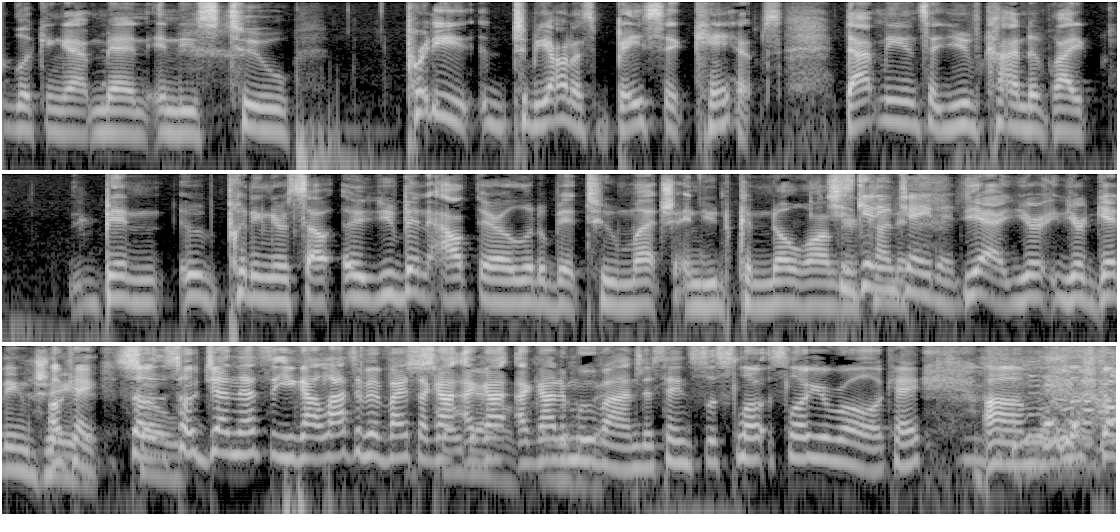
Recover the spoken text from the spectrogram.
looking at men in these two pretty, to be honest, basic camps, that means that you've kind of like been putting yourself uh, you've been out there a little bit too much and you can no longer She's getting kinda- jaded. yeah you're you're getting jaded Okay, so, so Jen, that's you got lots of advice. I got I got I got to move on. The saying slow slow your roll. Okay, um, let's go.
